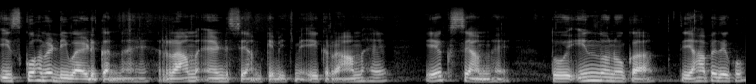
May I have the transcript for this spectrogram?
इसको हमें डिवाइड करना है। राम एंड श्याम के बीच में एक राम है, एक श्याम है। तो इन दोनों का तो यहाँ पे देखो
